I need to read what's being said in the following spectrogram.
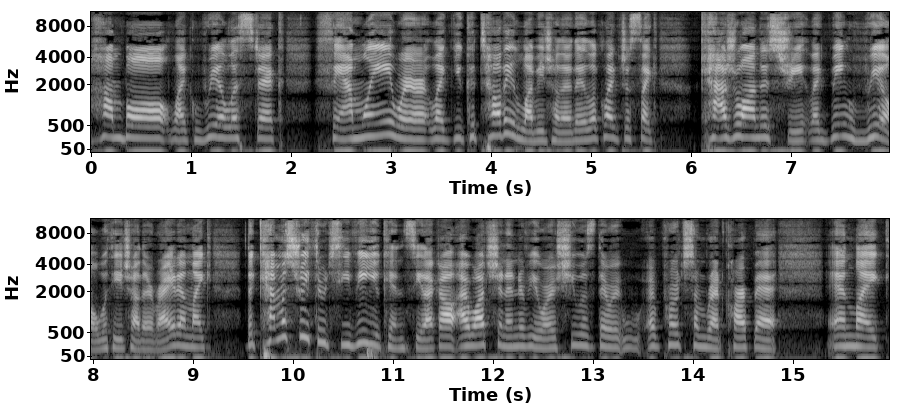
humble, like realistic family where like you could tell they love each other. They look like just like casual on the street, like being real with each other, right? And like the chemistry through TV, you can see. Like I, I watched an interview where she was there, approached some red carpet, and like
